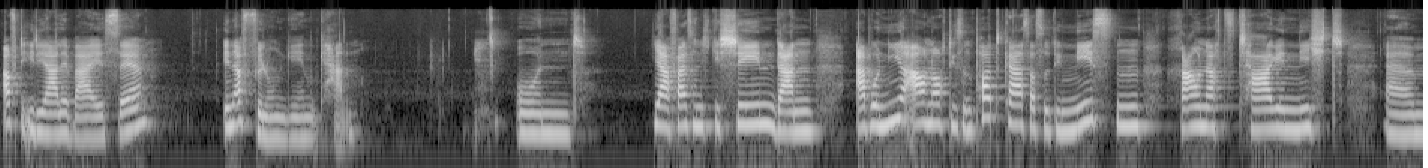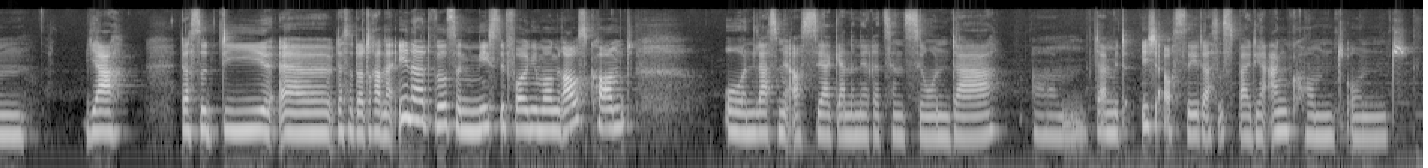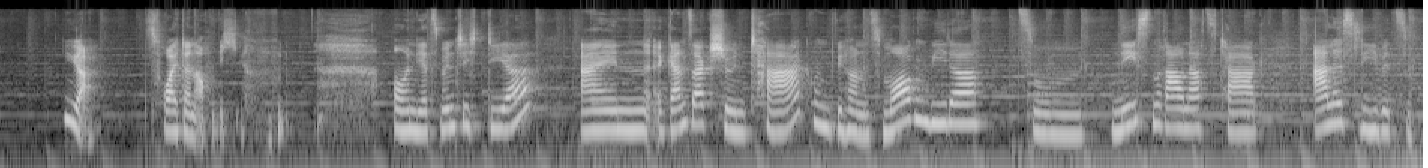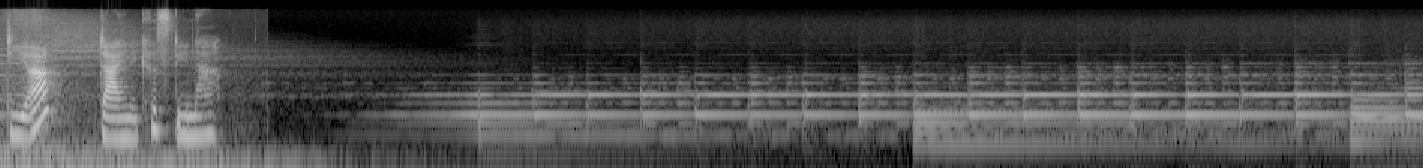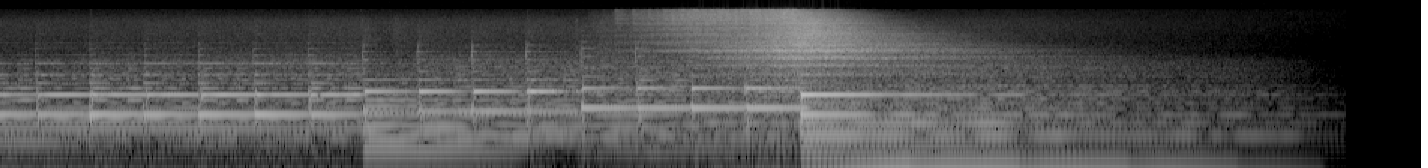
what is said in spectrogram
auf die ideale Weise in Erfüllung gehen kann. Und ja, falls noch nicht geschehen, dann abonniere auch noch diesen Podcast, dass du die nächsten Rauhnachtstage nicht ähm, ja, dass du die, äh, dass du daran erinnert wirst, wenn die nächste Folge morgen rauskommt. Und lass mir auch sehr gerne eine Rezension da, ähm, damit ich auch sehe, dass es bei dir ankommt. Und ja, es freut dann auch mich. und jetzt wünsche ich dir einen ganz schönen Tag und wir hören uns morgen wieder zum nächsten Rauhnachtstag. Alles Liebe zu dir, deine Christina.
